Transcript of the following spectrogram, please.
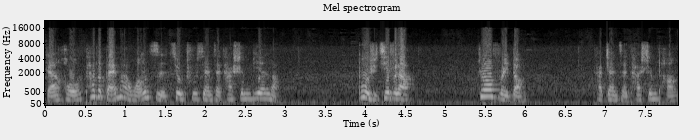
然后他的白马王子就出现在他身边了。“不许欺负他！” Joffrey 道。他站在他身旁，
